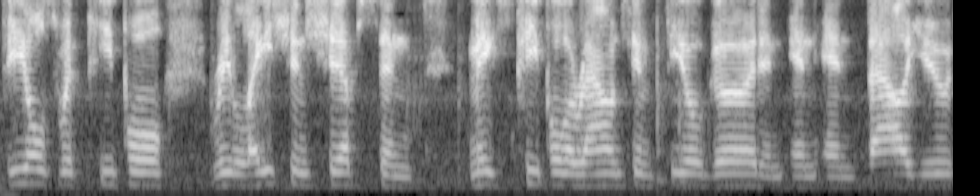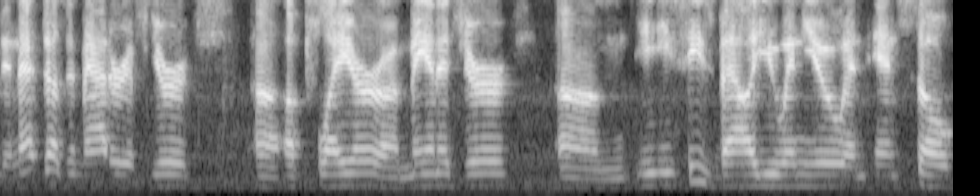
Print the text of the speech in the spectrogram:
deals with people, relationships, and makes people around him feel good and, and, and valued. And that doesn't matter if you're uh, a player or a manager um, he, he, sees value in you, and and so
